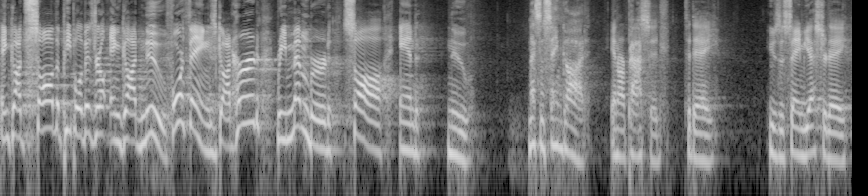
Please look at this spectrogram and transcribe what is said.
And God saw the people of Israel, and God knew. Four things God heard, remembered, saw, and knew. And that's the same God in our passage today. He's the same yesterday,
